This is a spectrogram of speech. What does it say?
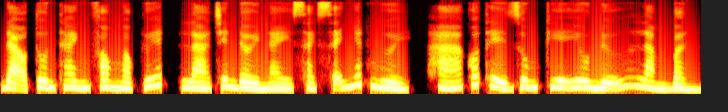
đạo tôn thanh phong ngọc tuyết là trên đời này sạch sẽ nhất người, há có thể dung kia yêu nữ làm bẩn.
